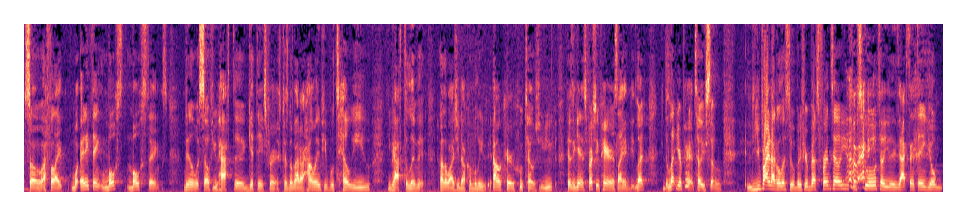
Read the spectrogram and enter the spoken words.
So I feel like anything, most most things dealing with self, you have to get the experience because no matter how many people tell you, you have to live it. Otherwise, you're not gonna believe it. I don't care who tells you. Because again, especially parents, like let let your parent tell you something. You probably not gonna listen to it, but if your best friend tell you from Right. school, tell you the exact same thing, you'll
